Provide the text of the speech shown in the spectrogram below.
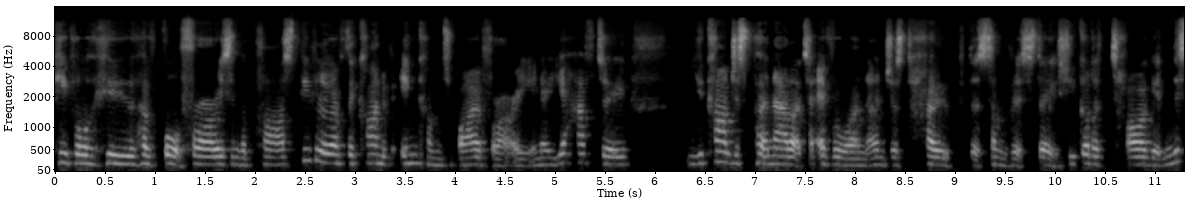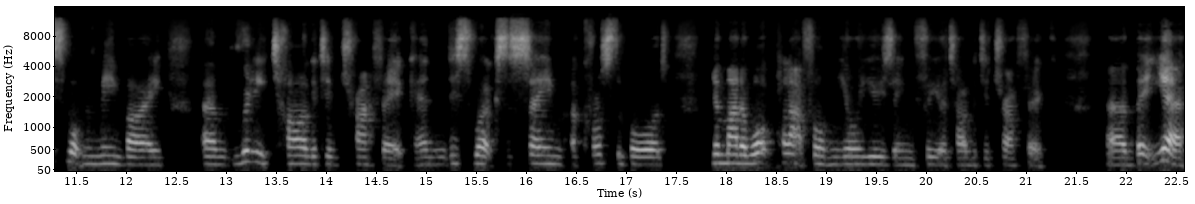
People who have bought Ferraris in the past, people who have the kind of income to buy a Ferrari, you know, you have to you can't just put an ad out to everyone and just hope that some of it sticks. You've got to target, and this is what we mean by um, really targeted traffic. And this works the same across the board, no matter what platform you're using for your targeted traffic. Uh, but yeah,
